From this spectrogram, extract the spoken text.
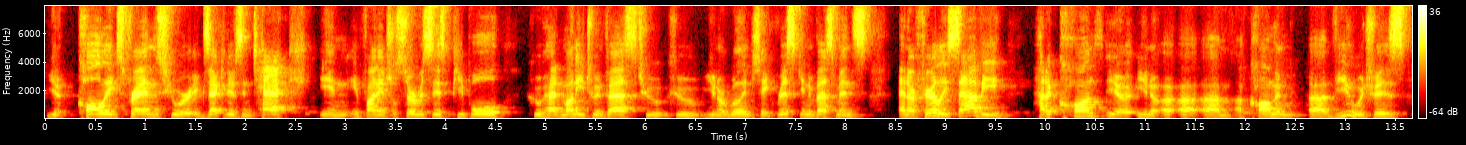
you know, colleagues, friends who are executives in tech, in, in financial services, people who had money to invest, who, who you know, are willing to take risk in investments and are fairly savvy, had a con, you know, you know, a, a, um, a common uh, view, which is,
